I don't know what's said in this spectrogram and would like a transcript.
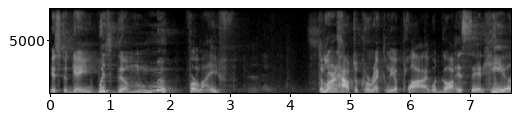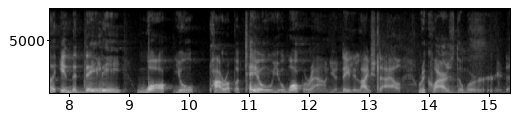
It's to gain wisdom for life, to learn how to correctly apply what God has said here in the daily walk, your peripateo, your walk around, your daily lifestyle requires the Word.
